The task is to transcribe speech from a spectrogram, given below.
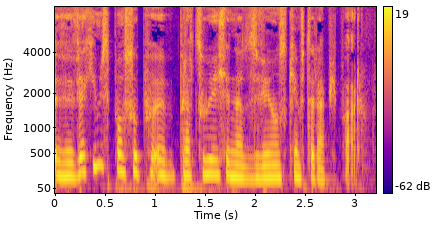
w jakim sposób e, pracuje się nad związkiem w terapii par?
